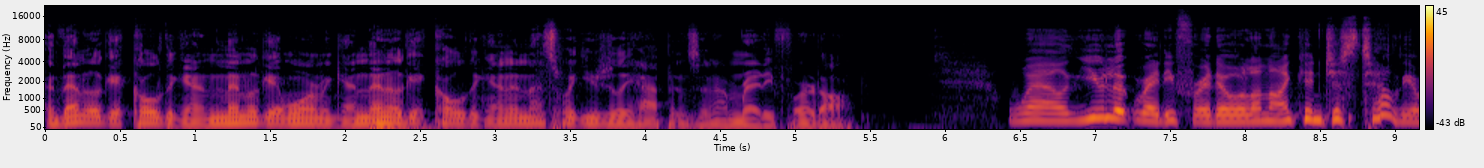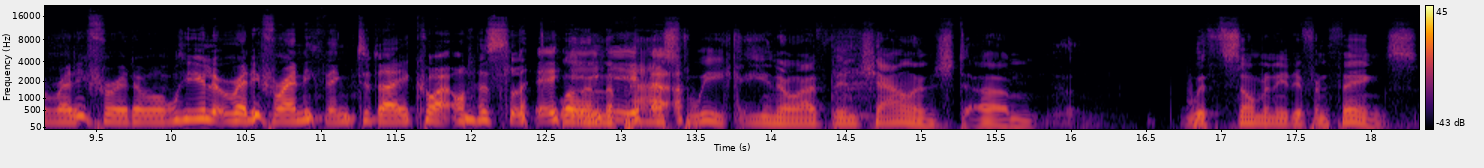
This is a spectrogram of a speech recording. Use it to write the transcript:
And then it'll get cold again. And then it'll get warm again. and Then it'll get cold again. And that's what usually happens. And I'm ready for it all. Well, you look ready for it all, and I can just tell you're ready for it all. You look ready for anything today, quite honestly. Well, in the Yeah. past week, you know, I've been challenged um, with so many different things.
